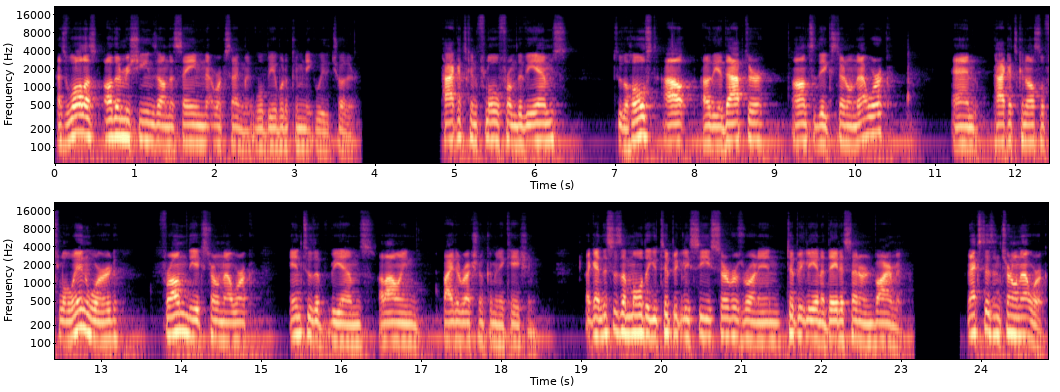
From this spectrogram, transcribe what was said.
as well as other machines on the same network segment, will be able to communicate with each other. Packets can flow from the VMs to the host, out of the adapter, onto the external network, and packets can also flow inward from the external network into the VMs, allowing bidirectional communication. Again, this is a mode that you typically see servers run in, typically in a data center environment. Next is internal network.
